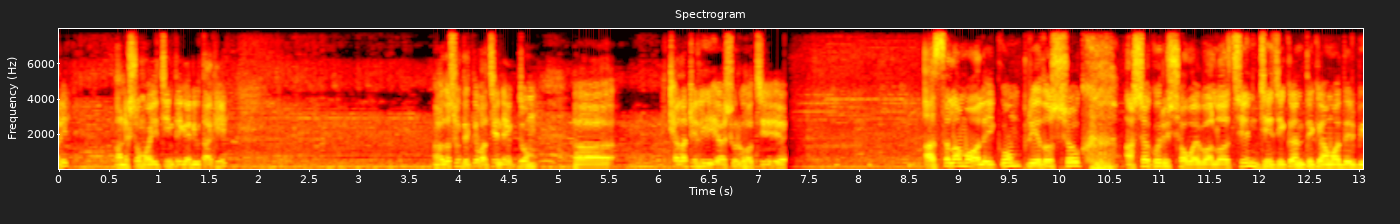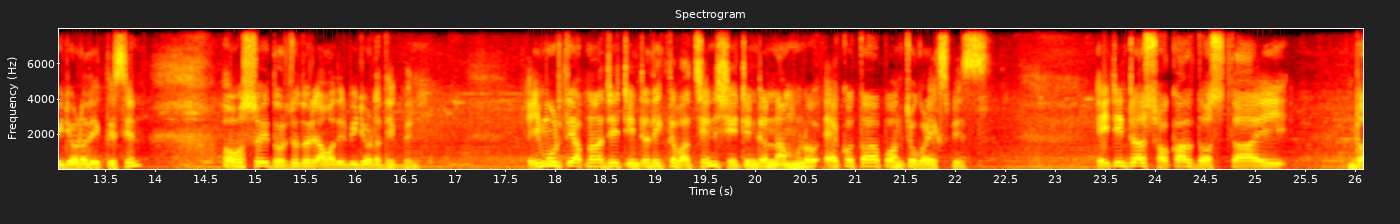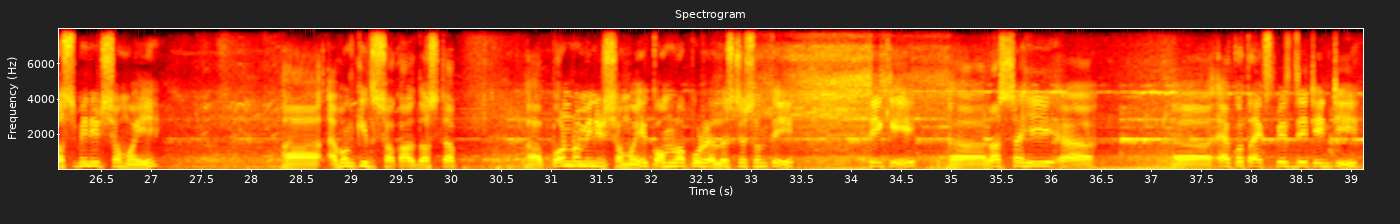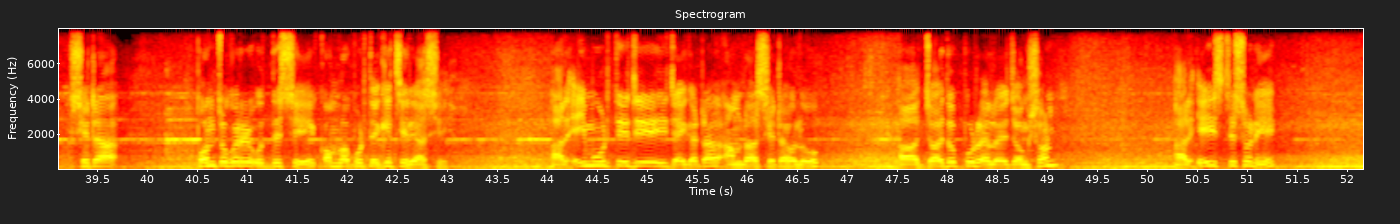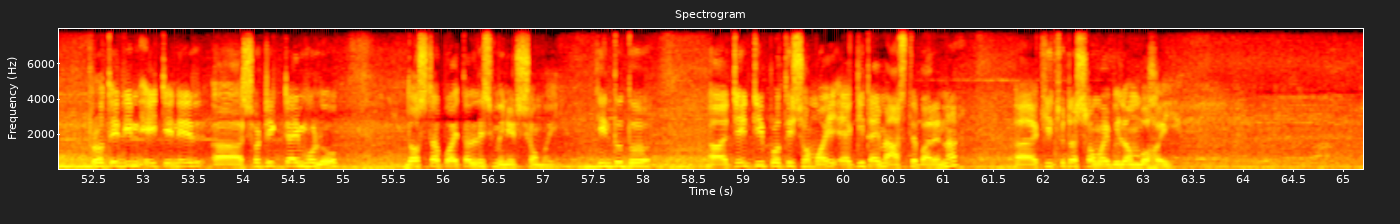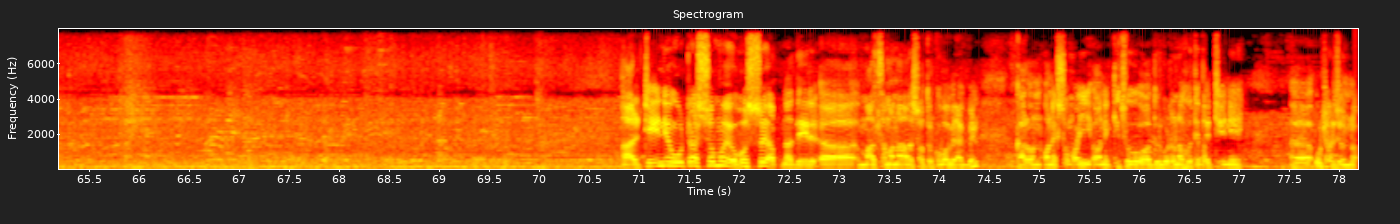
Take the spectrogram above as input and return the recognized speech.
পারে। অনেক সময় চিন্তাকারীও থাকে। দর্শক দেখতে পাচ্ছেন একদম আহ, ঠেলাঠেলি শুরু হচ্ছে। আসসালামু আলাইকুম প্রিয় দর্শক আশা করি সবাই ভালো আছেন। যে যেখান থেকে আমাদের ভিডিওটা দেখতেছেন অবশ্যই ধৈর্য ধরে আমাদের ভিডিওটা দেখবেন। এই মুহূর্তে আপনারা যে ট্রেনটা দেখতে পাচ্ছেন সেই ট্রেনটার নাম হলো একতা পঞ্চগড় এক্সপ্রেস। এই ট্রেনটা সকাল দশটায় দশ মিনিট সময়ে এবং কি সকাল দশটা পনেরো মিনিট সময়ে কমলাপুর রেলওয়ে স্টেশন থেকে রাজশাহী একতা এক্সপ্রেস যে ট্রেনটি, সেটা পঞ্চগড়ের উদ্দেশ্যে কমলাপুর থেকে ছেড়ে আসে। আর এই মুহূর্তে যে এই জায়গাটা, আমরা সেটা হলো জয়দেবপুর রেলওয়ে জংশন। আর এই স্টেশনে প্রতিদিন এই ট্রেনের সঠিক টাইম হলো দশটা পঁয়তাল্লিশ মিনিট সময়। কিন্তু ট্রেনটি প্রতি সময় একই টাইমে আসতে পারে না কিছুটা সময় বিলম্ব হয়। আর ট্রেনে ওঠার সময় অবশ্যই আপনাদের আহ, মাল সামানা সতর্কভাবে রাখবেন কারণ অনেক সময় অনেক কিছু দুর্ঘটনা হতে পারে ট্রেনে ওঠার জন্য।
